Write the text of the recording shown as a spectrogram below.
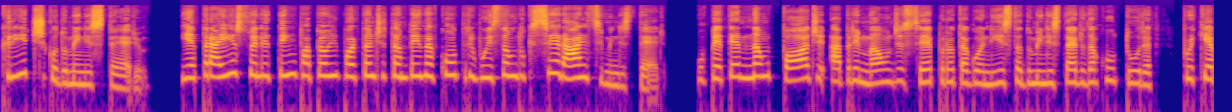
crítico do Ministério. E é para isso ele tem um papel importante também na contribuição do que será esse Ministério. O PT não pode abrir mão de ser protagonista do Ministério da Cultura, porque é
